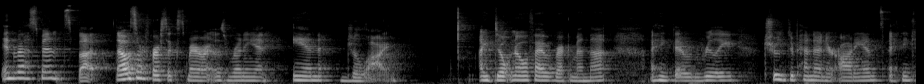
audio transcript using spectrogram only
investments. But that was our first experiment, was running it in July. I don't know if I would recommend that. I think that would really truly depend on your audience. I think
